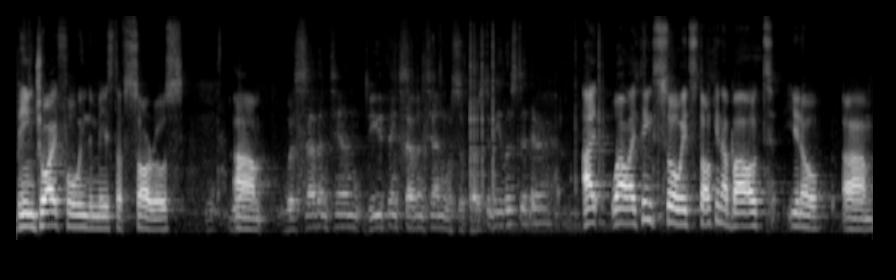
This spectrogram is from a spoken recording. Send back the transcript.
being joyful in the midst of sorrows. Um, Was 710, do you think 710 was supposed to be listed there? I well, I think so. It's talking about you know. Um,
